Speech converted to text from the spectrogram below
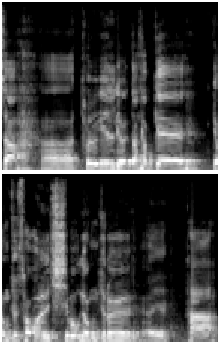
자, 아, 토요일 15개 경주, 서울 15경주를 다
